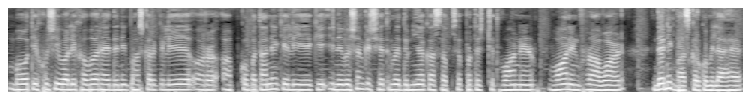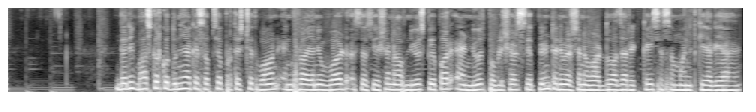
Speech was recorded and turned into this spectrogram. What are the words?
बहुत ही खुशी वाली खबर है दैनिक भास्कर के लिए, और आपको बताने के लिए कि इनोवेशन के क्षेत्र में दुनिया का सबसे प्रतिष्ठित वान वान इंफ्रा अवार्ड दैनिक भास्कर को मिला है। दैनिक भास्कर को दुनिया के सबसे प्रतिष्ठित वान इंफ्रा यानी world association of newspaper and news publishers से प्रिंट इनोवेशन अवार्ड 2021 से सम्मानित किया गया है।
